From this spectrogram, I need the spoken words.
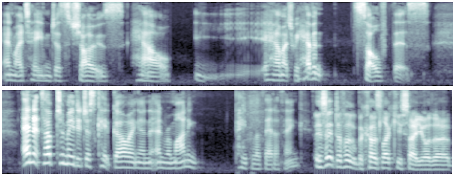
and my team just shows how how much we haven't solved this. And it's up to me to just keep going and, and reminding people of that, I think. Is it difficult because, like you say, you're the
